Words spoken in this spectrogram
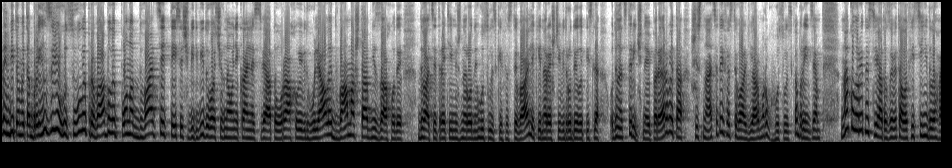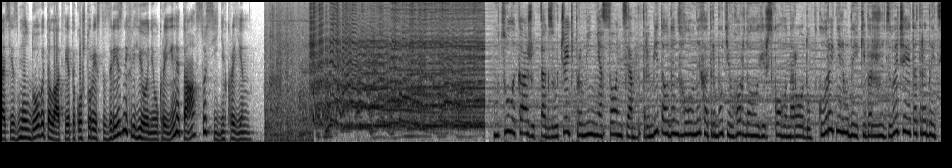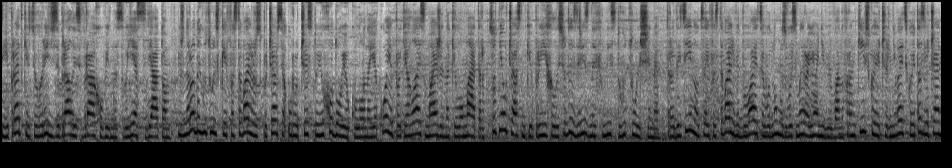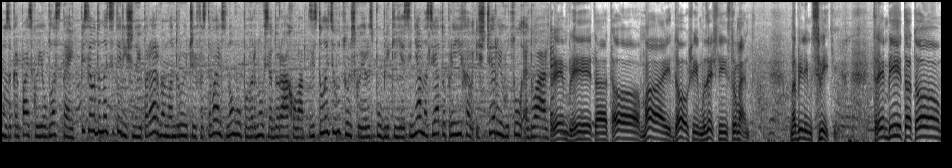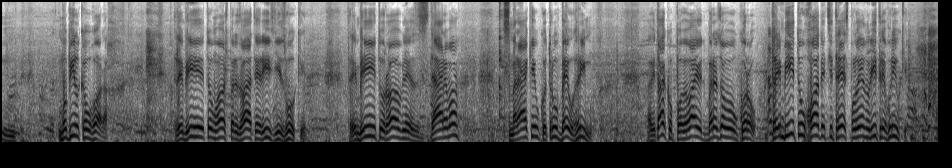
Трембітами та бринзою гуцули привабили понад 20 тисяч відвідувачів на унікальне свято. У Рахові відгуляли два масштабні заходи: 23-й міжнародний гуцульський фестиваль, який нарешті відродили після 11-річної перерви, та 16-й фестиваль ярмарок Гуцульська бринзя. На колоритне свято завітали офіційні делегації з Молдови та Латвії, також туристи з різних регіонів України та сусідніх країн. Гуцули кажуть, так звучить проміння сонця. Трембіта один з головних атрибутів гордого гірського народу. Колоритні люди, які бережуть звичаї та традиції предків, цьогоріч зібрались в Рахові на своє свято. Міжнародний гуцульський фестиваль розпочався урочистою ходою, колона якої протяглась майже на кілометр. Сотні учасників приїхали сюди з різних міст Гуцульщини. Традиційно цей фестиваль відбувається в одному з восьми районів Івано-Франківської, Чернівецької та звичайно Закарпатської областей. Після 11-річної перерви мандруючий фестиваль знову повернувся до Рахова. Зі столиці Гуцульської республіки Ясіня на свято приїхав і щирий гуцул Едуард. Трембіта то найдовший музичний інструмент на білім світі. Трембіта то мобілка в горах. Трембіту можеш перезвати різні звуки. Трембіту роблять з дерева, смереків, котру бив грім. А відтак повивають березову коров. Трембіту входить ці 3,5 літри горівки.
